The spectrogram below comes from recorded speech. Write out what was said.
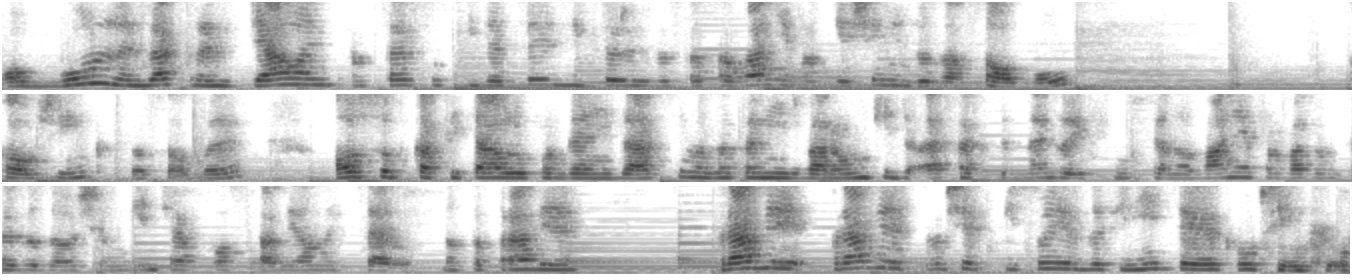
ogólny zakres działań, procesów i decyzji, których zastosowanie w odniesieniu do zasobów, coaching osoby, osób, kapitału lub organizacji ma zapewnić warunki do efektywnego ich funkcjonowania prowadzącego do osiągnięcia postawionych celów. No to prawie prawie, prawie to się wpisuje w definicję coachingu.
